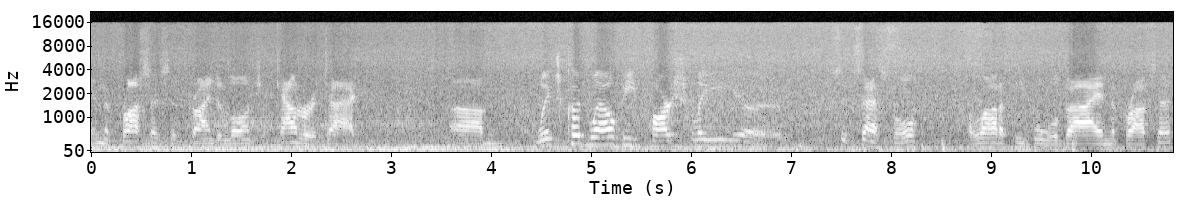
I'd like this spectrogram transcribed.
in the process of trying to launch a counterattack, um, which could well be partially uh, successful. A lot of people will die in the process,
